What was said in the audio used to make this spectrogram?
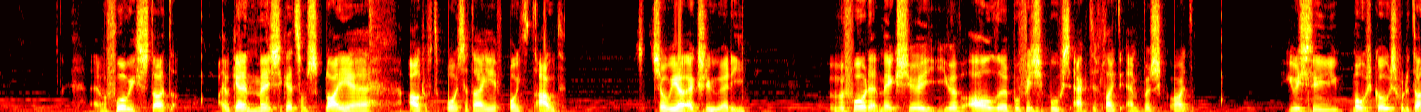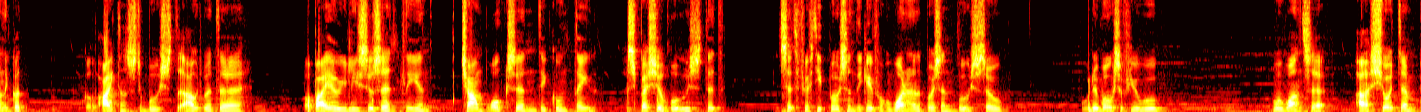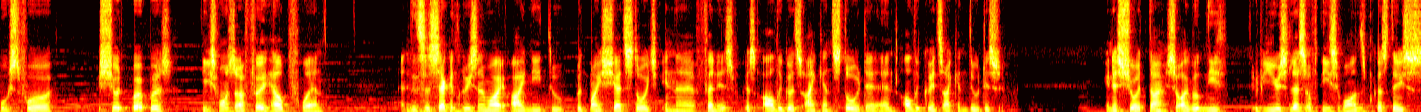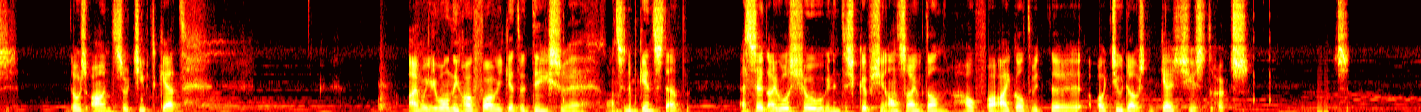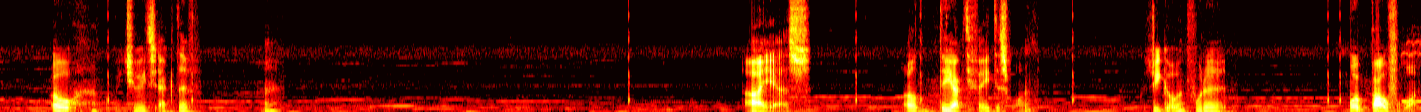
And before we start, I again managed to get some supply uh, out of the ports that I have pointed out. So we are actually ready. But before that, make sure you have all the provincial boosts active, like the Empress card. Usually, most goes for the Thunder God, God items to boost out, but uh, Papaya released recently a charm box and they contain a special boost that instead 50% they give a 100% boost so for the most of you who, who wants a, a short-term boost for a short purpose these ones are very helpful and and this is the second reason why I need to put my shed storage in uh, Venice because all the goods I can store there and all the goods I can do this in a short time so I will need to use less of these ones because these those aren't so cheap to get I'm really wondering how far we get with these uh, once in the begin step. As said, I will show in the description once I'm done how far I got with the about 2000 gaseous drugs. Oh, is active. Uh, ah yes. I'll deactivate this one. Because we're going for the more powerful one.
